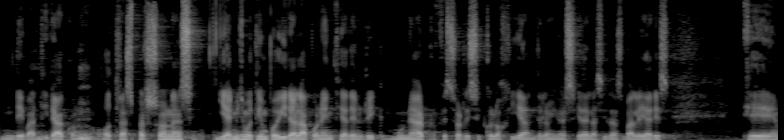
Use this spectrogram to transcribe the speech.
debatirá con otras personas y al mismo tiempo irá la ponencia de Enrique Munar, profesor de psicología de la Universidad de las Islas Baleares, eh,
